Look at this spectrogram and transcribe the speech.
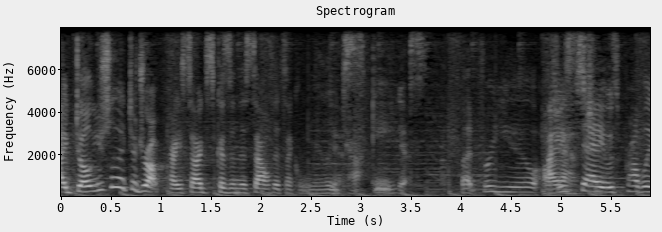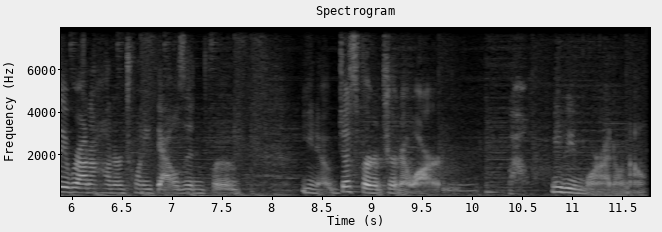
I don't usually like to drop price tags because in the South it's like really Yes. tacky. Yes. But for you, I'll I just say you. it was probably around 120,000 for, you know, just furniture, no art. Wow. Maybe more, I don't know.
